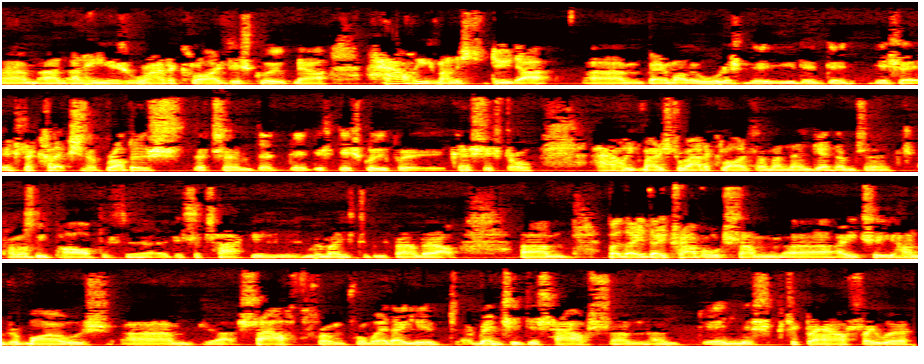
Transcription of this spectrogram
um, and, and he has radicalised this group. Now, how he's managed to do that um, bear in mind, all this, it's, a, collection of brothers that, um, that, this, this, group consists of. How he's managed to radicalise them and then get them to come and be part of this, uh, this attack remains to be found out. Um, but they, they travelled some uh, 80, 100 miles um, south from, from where they lived, rented this house, and, and in this particular house they were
